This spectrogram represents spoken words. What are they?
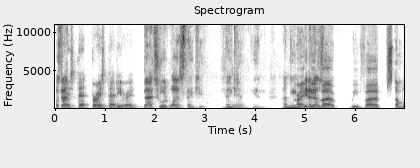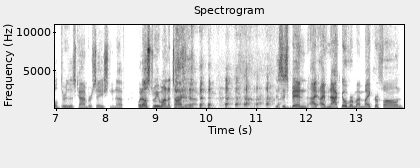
was that? Bryce, Pet, Bryce Petty, right? That's who it was. Thank you. Thank Yeah. you. And I mean, All right, yeah, we've was- uh, we've uh, stumbled through this conversation enough. What else do we want to talk about? this has been. I, I've knocked over my microphone.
